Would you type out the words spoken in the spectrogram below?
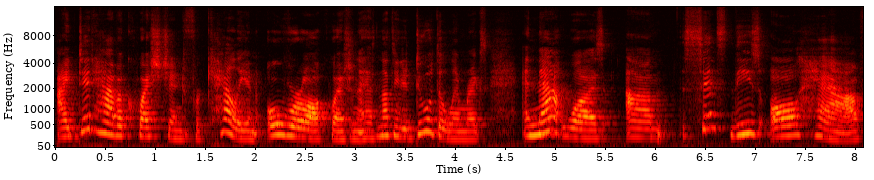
I did have a question for Kelly, an overall question that has nothing to do with the limericks, and that was um, since these all have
